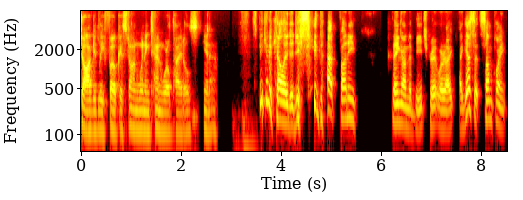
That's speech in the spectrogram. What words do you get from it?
doggedly focused on winning 10 world titles, you know. Speaking of Kelly, did you see that funny thing on the BeachGrit where I, I guess at some point,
